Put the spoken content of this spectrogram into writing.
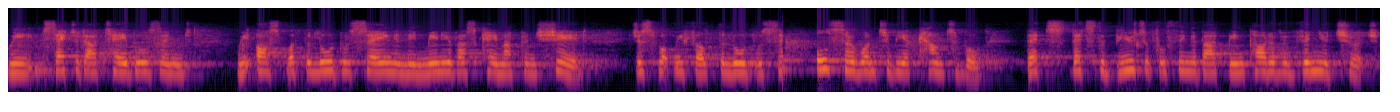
We sat at our tables and we asked what the Lord was saying, and then many of us came up and shared just what we felt the Lord was saying. Also, want to be accountable. That's, that's the beautiful thing about being part of a vineyard church.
